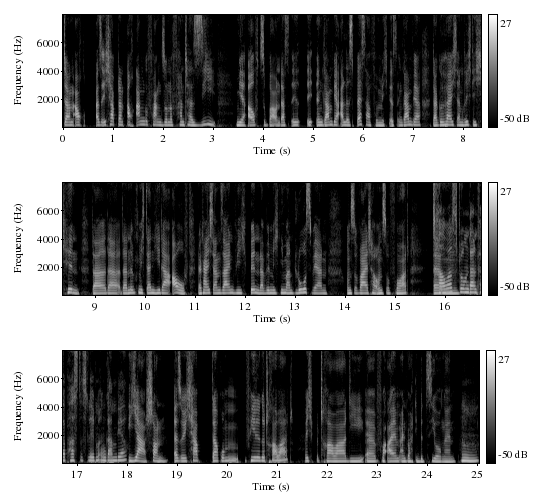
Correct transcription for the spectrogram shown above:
dann auch, also ich habe dann auch angefangen, so eine Fantasie mir aufzubauen, dass in Gambia alles besser für mich ist. In Gambia, da gehöre ich dann richtig hin. Da, da, da nimmt mich dann jeder auf. Da kann ich dann sein, wie ich bin. Da will mich niemand loswerden und so weiter und so fort. Trauerst ähm, du um dein verpasstes Leben in Gambia? Ja, schon. Also ich habe darum viel getrauert. Ich betrauere die äh, vor allem einfach die Beziehungen, mhm.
